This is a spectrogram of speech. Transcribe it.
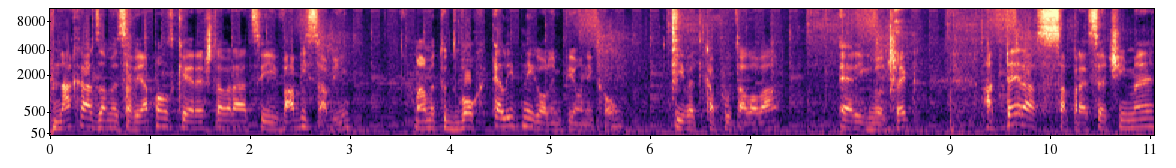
Nachádzame sa v japonskej reštaurácii Wabi Sabi. Máme tu dvoch elitných olimpionikov, Ivetka Putalová, Erik Vlček. A teraz sa presvedčíme,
